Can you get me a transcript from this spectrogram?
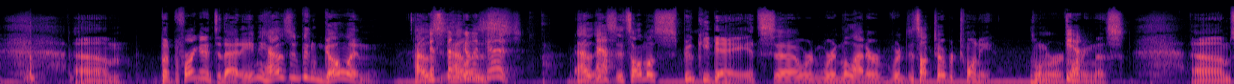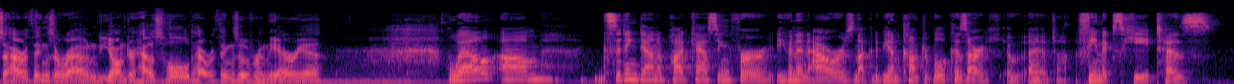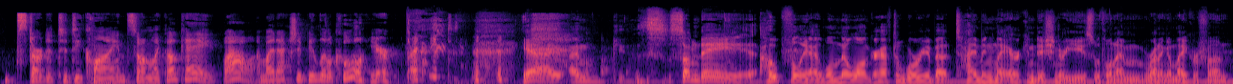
Um, but before I get into that, Amy, how's it been going? How's, It's been going good. How- it's, it's almost spooky day. It's uh, we're we're in the latter. We're, it's October twenty is when we're Yeah. recording this. Um, so how are things around yonder household? How are things over in the area? Well, um, sitting down and podcasting for even an hour is not going to be uncomfortable because our uh, Phoenix heat has started to decline. So I'm like, okay, wow, I might actually be a little cool here, right? Yeah, I, I'm. Someday, hopefully, I will no longer have to worry about timing my air conditioner use with when I'm running a microphone.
